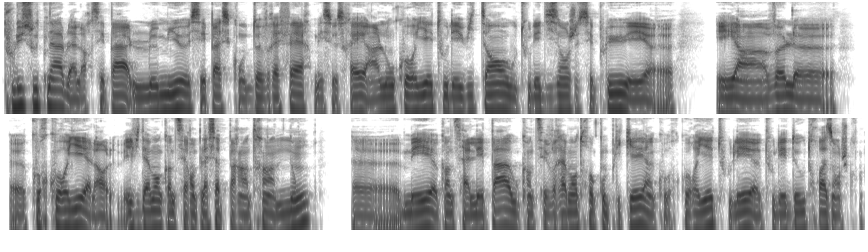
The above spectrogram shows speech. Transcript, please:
plus soutenable. Alors c'est pas le mieux, c'est pas ce qu'on devrait faire, mais ce serait un long courrier tous les 8 ans ou tous les 10 ans, je sais plus, et, euh, et un vol euh, court courrier. Alors évidemment quand c'est remplaçable par un train, non. mais quand ça l'est pas ou quand c'est vraiment trop compliqué, un court courrier tous les tous les deux ou trois ans, je crois.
